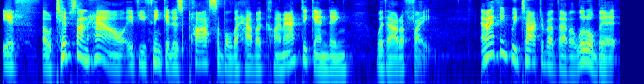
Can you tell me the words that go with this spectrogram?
if oh tips on how if you think it is possible to have a climactic ending without a fight. And I think we talked about that a little bit,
